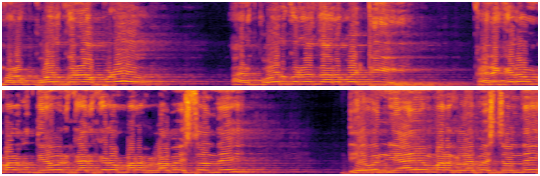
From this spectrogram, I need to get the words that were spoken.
మనం కోరుకున్నప్పుడు ఆయన కోరుకున్న దాన్ని బట్టి కనికరం మనకు దేవుని కనికరం మనకు లభిస్తుంది. దేవుని న్యాయం మనకు లభిస్తుంది.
